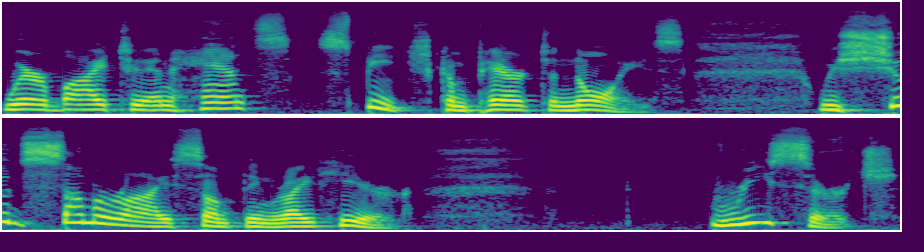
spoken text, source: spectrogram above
whereby to enhance speech compared to noise. We should summarize something right here. Research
